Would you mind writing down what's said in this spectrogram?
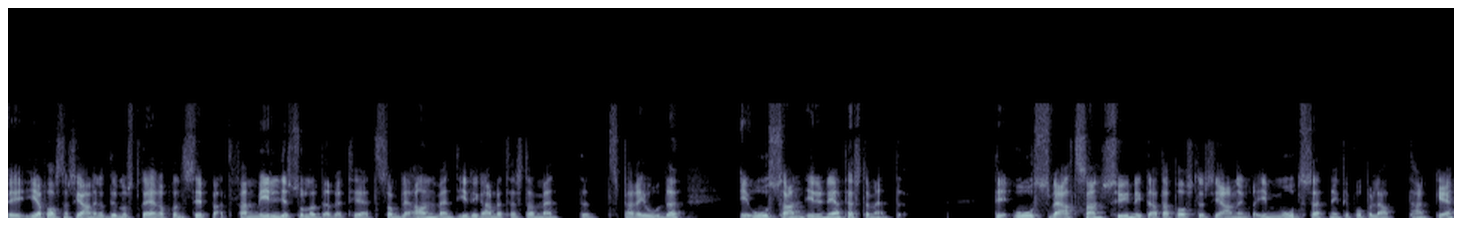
i Apostlenes gjerninger demonstrerer prinsippet at familiesolidaritet som ble anvendt i Det gamle testamentets periode, er osann i Det nye testamentet. Det er også svært sannsynlig at apostelens gjerninger, i motsetning til populær tanke,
